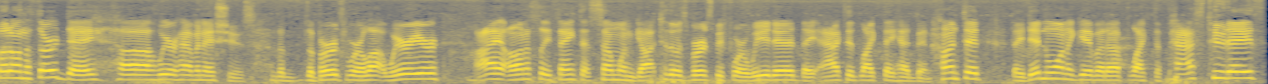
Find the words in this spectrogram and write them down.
But on the third day, uh, we were having issues. The, the birds were a lot wearier. I honestly think that someone got to those birds before we did. They acted like they had been hunted. They didn't want to give it up like the past two days,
